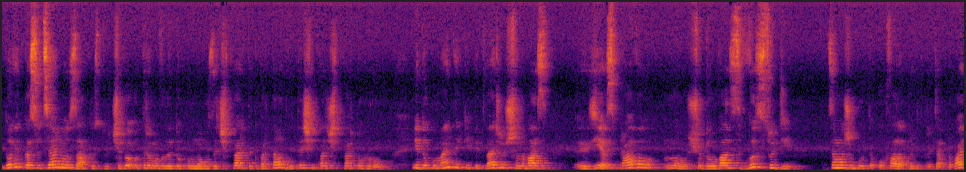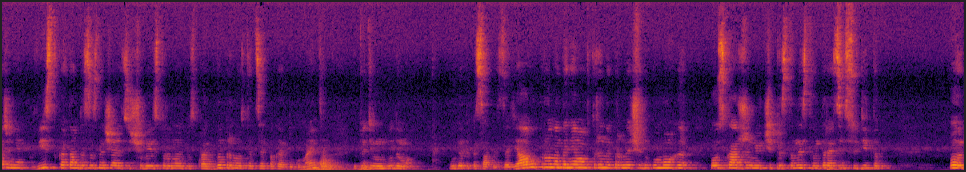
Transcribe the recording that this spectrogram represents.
довідка соціального захисту, чи ви отримували допомогу за четвертий квартал 2024 року, і документи, які підтверджують, що на вас е, є справа ну, щодо вас в суді. Це може бути ухвала про відкриття провадження, повістка там, де зазначається, що ви є стороною по справі. Ви приносите цей пакет документів, і тоді ми будемо будете писати заяву про надання вам вторинної правничої допомоги по оскарженню чи представництву інтересів в суді та по,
